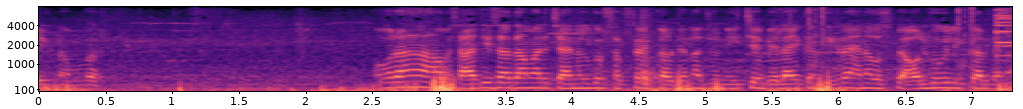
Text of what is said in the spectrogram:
एक नंबर और हाँ हम साथ ही साथ हमारे चैनल को सब्सक्राइब कर देना, जो नीचे बेल आइकन दिख रहा है ना, उस पर ऑल को क्लिक कर देना।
